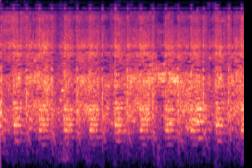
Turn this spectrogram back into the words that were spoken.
Thank you.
